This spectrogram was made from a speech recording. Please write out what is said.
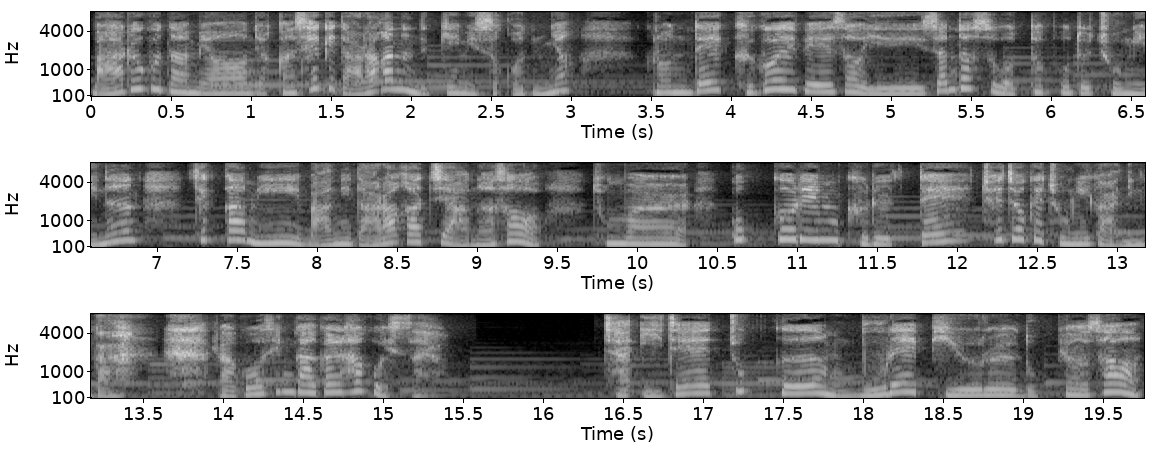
마르고 나면 약간 색이 날아가는 느낌이 있었거든요. 그런데 그거에 비해서 이 샌더스 워터포드 종이는 색감이 많이 날아가지 않아서 정말 꽃그림 그릴 때 최적의 종이가 아닌가 라고 생각을 하고 있어요. 자, 이제 조금 물의 비율을 높여서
